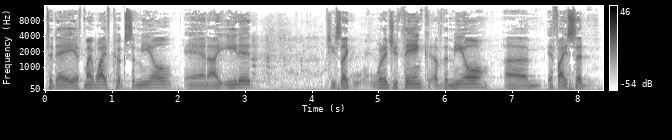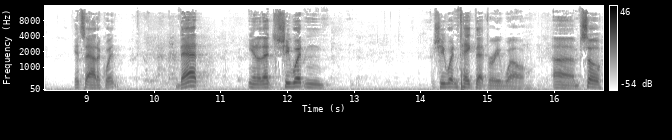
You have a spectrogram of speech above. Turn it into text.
Today, if my wife cooks a meal and I eat it, she's like, What did you think of the meal? Um, if I said it's adequate, that, you know, that she wouldn't, she wouldn't take that very well. Um, so,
